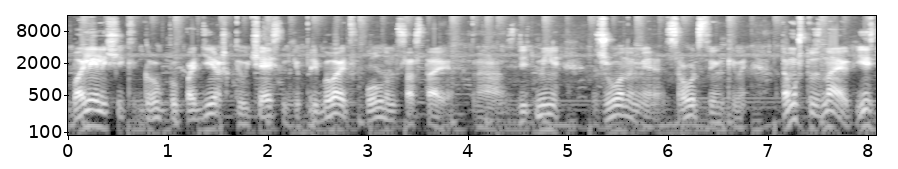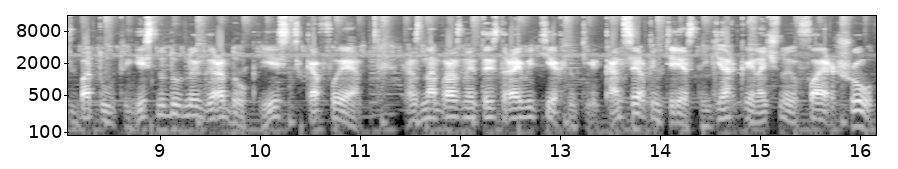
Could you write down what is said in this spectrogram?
Болельщики, группы поддержки, участники прибывают в полном составе. А, с детьми, с женами, с родственниками. Потому что знают, есть батуты, есть надувной городок, есть кафе, разнообразные тест-драйвы техники, концерт интересный, яркое ночное фаер-шоу.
